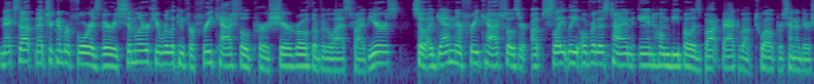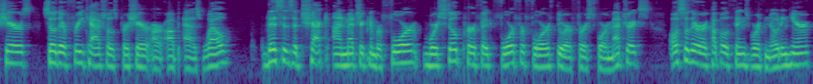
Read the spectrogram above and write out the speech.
Next up, metric number four is very similar. Here we're looking for free cash flow per share growth over the last five years. So again, their free cash flows are up slightly over this time, and Home Depot has bought back about 12% of their shares. So their free cash flows per share are up as well. This is a check on metric number four. We're still perfect, four for four through our first four metrics. Also, there are a couple of things worth noting here.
